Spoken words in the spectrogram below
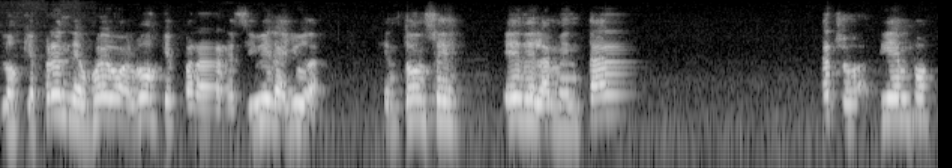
los que prenden fuego al bosque para recibir ayuda. Entonces es de lamentar mucho tiempo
